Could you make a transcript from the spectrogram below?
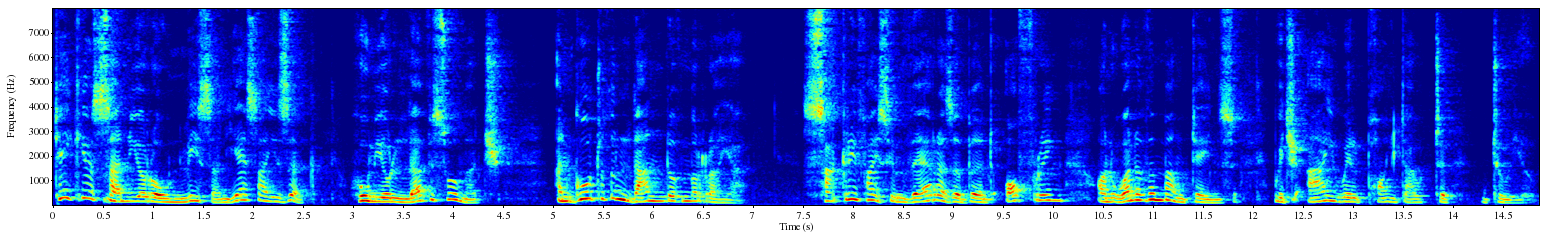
Take your son, your only son, yes, Isaac, whom you love so much, and go to the land of Moriah. Sacrifice him there as a burnt offering on one of the mountains, which I will point out to, you.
